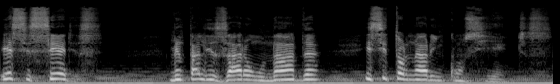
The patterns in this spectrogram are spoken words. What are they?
Esses seres mentalizaram o nada e se tornaram inconscientes.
